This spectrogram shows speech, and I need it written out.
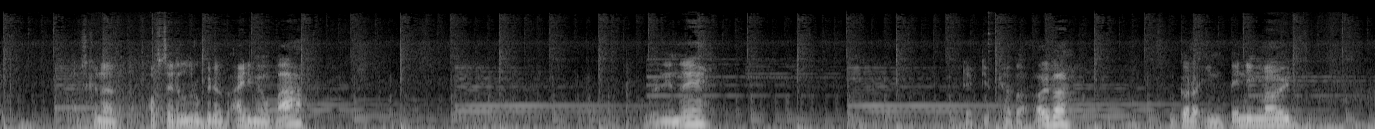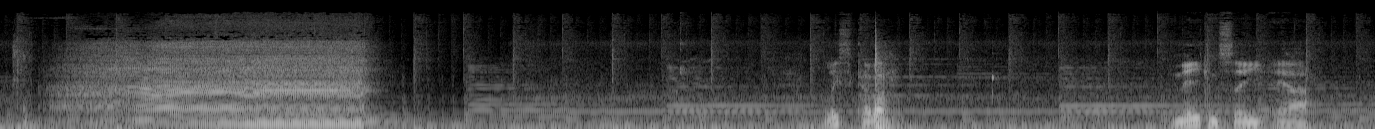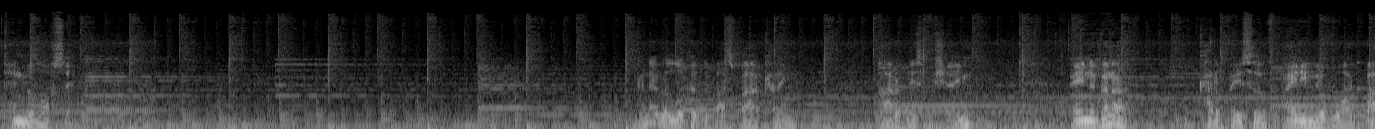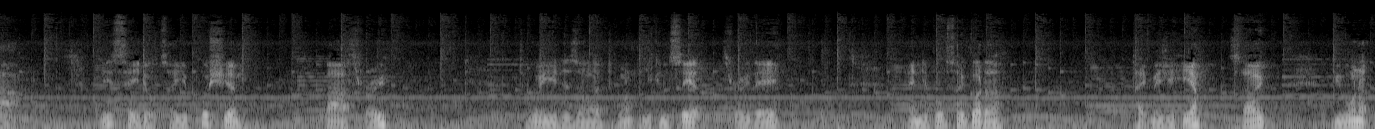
just to offset a little bit of 80mm bar. Put it in there. Protective cover over. We've got it in bending mode. release the cover and there you can see our 10mm offset. I'm going to have a look at the bus bar cutting part of this machine and I'm going to cut a piece of 80mm wide bar. This is how you do it. So you push your bar through to where you desired to want. You can see it through there and you've also got a tape measure here. So if you want it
